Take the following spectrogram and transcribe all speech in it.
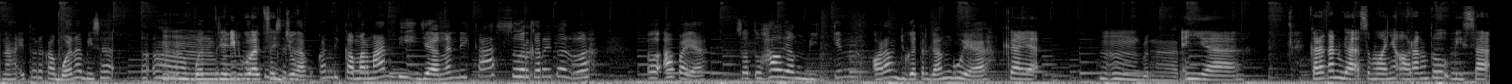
Nah itu rekam buana bisa eh, eh, Mm-mm, buat jadi buat itu bisa sejuk. dilakukan di kamar mandi, jangan di kasur karena itu adalah eh, apa ya suatu hal yang bikin orang juga terganggu ya. kayak Mm-mm, bener. iya karena kan nggak semuanya orang tuh bisa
